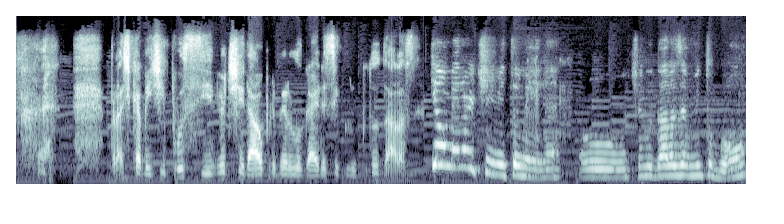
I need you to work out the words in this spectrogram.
praticamente impossível tirar o primeiro lugar desse grupo do Dallas. Que é o menor time também, né? O time do Dallas é muito bom.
